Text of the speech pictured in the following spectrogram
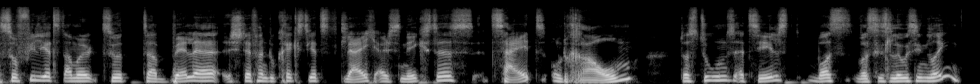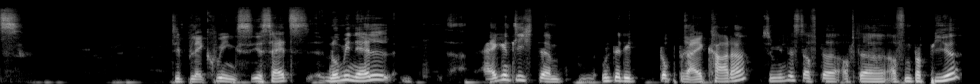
so viel jetzt einmal zur Tabelle. Stefan, du kriegst jetzt gleich als nächstes Zeit und Raum, dass du uns erzählst, was, was ist los in Linz? Die Black Wings. Ihr seid nominell eigentlich der, unter die Top 3 Kader, zumindest auf der, auf der, auf dem Papier,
